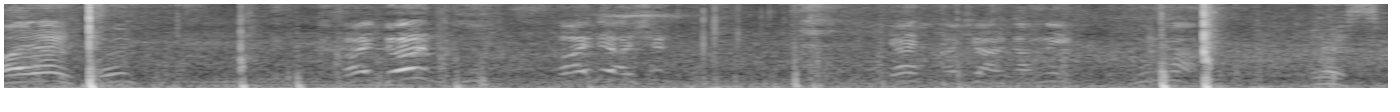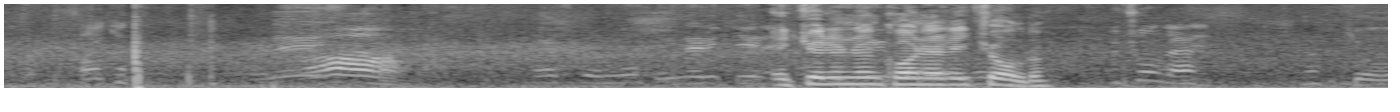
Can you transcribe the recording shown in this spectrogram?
Hayır hayır dön. Hayır dön. Haydi aşır. Gel aşır arkandayım. Yes. Sakin. Ekürü'nün korneri 2 oldu. 3 oldu ha. 2 oldu.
